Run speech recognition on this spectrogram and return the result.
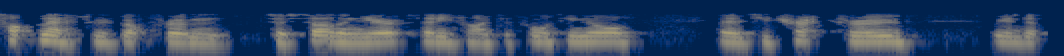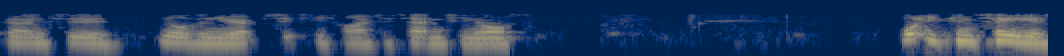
top left we've got from to southern Europe, 35 to 40 north. As you track through, we end up going to northern Europe, 65 to 70 north what you can see is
